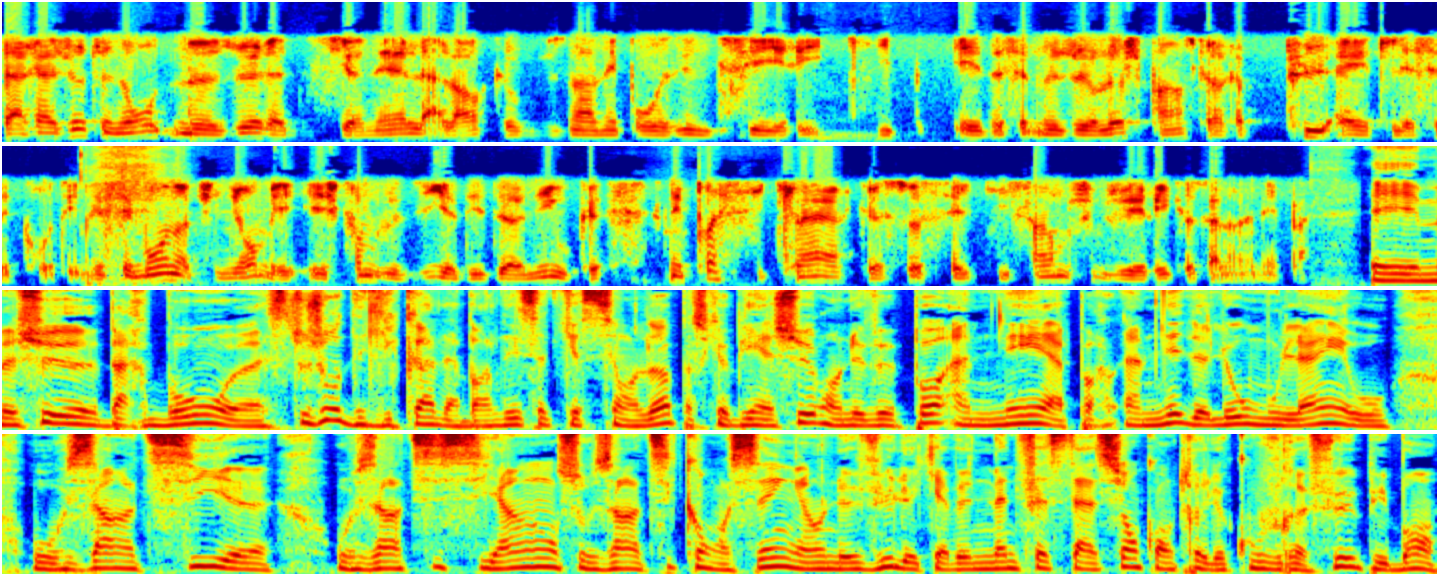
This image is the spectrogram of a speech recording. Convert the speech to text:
ça rajoute une autre mesure additionnelle alors que vous en imposez une série qui et de cette mesure-là, je pense qu'elle aurait pu être laissée de côté. Mais c'est mon opinion, mais et comme je vous dis, il y a des données où que ce n'est pas si clair que ça, celle qui semble suggérer que ça a un impact. Et Monsieur Barbeau, euh, c'est toujours délicat d'aborder cette question-là parce que bien sûr, on ne veut pas amener amener de l'eau au moulin aux, aux anti euh, aux anti-sciences, aux anti-consignes. On a vu qu'il y avait une manifestation contre le couvre-feu, puis bon,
